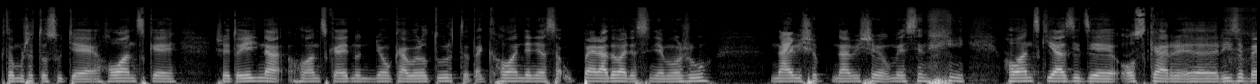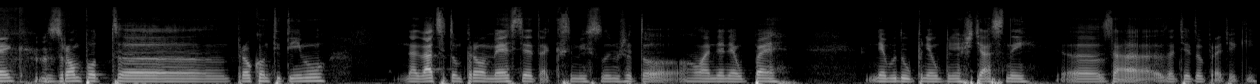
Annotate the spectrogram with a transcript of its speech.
k tomu, že to sú tie holandské že je to jediná holandská jednodňovka World Tour, to tak Holandiania sa úplne radovať asi nemôžu. Najvyššie, najvyššie umiestnený holandský jazdec je Oscar uh, Riesebeck z Rompot uh, Pro Conti týmu na 21. mieste, tak si myslím, že to Holandiania úplne nebudú úplne, úplne šťastní uh, za, za tieto preteky.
